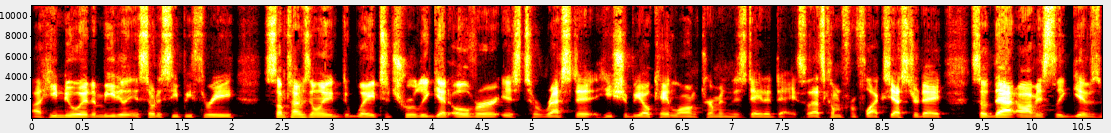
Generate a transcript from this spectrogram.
Uh, he knew it immediately, and so did CP3. Sometimes the only way to truly get over is to rest it. He should be okay long term in his day to day. So that's coming from Flex yesterday. So that obviously gives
